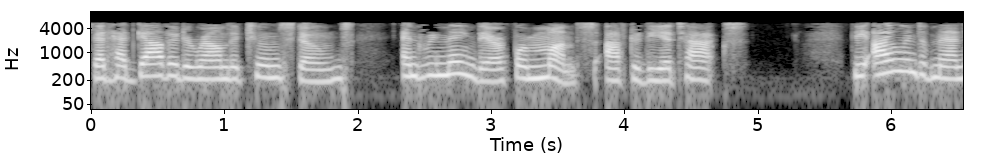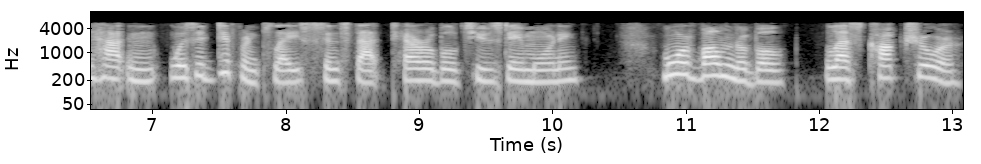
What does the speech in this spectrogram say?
that had gathered around the tombstones and remained there for months after the attacks. The island of Manhattan was a different place since that terrible Tuesday morning, more vulnerable, less cocksure,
